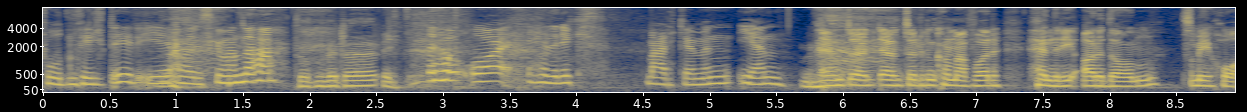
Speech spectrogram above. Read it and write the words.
Totenfilter i Ariske mandag. Totenfilter. Og Henrik, velkommen igjen. Eventuelt, eventuelt kan du kalle meg for Henry Ardon, som i H.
